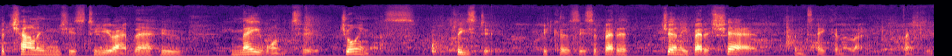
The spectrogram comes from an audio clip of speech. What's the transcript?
the challenge is to you out there who may want to join us, please do, because it's a better journey, better shared than taken alone. Thank you.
